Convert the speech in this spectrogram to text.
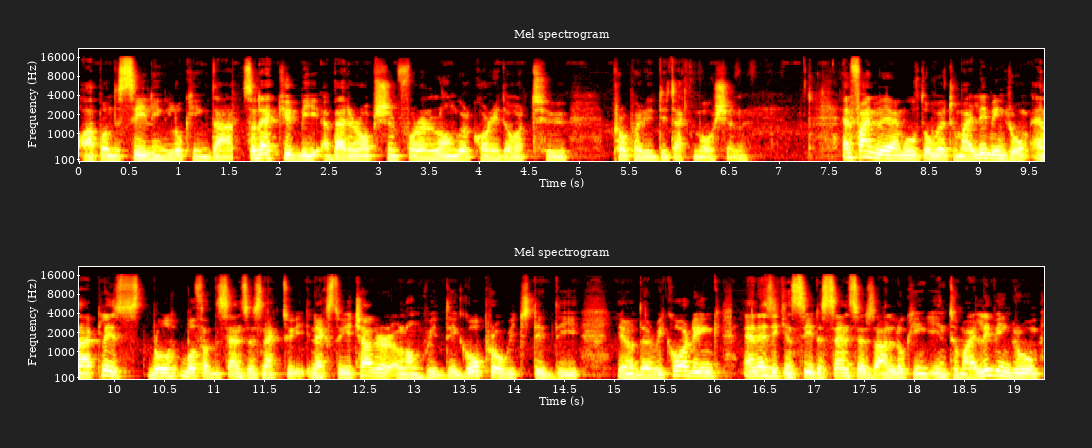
up on the ceiling looking down. So that could be a better option for a longer corridor to properly detect motion. And finally, I moved over to my living room and I placed both of the sensors next to next to each other, along with the GoPro, which did the you know the recording. And as you can see, the sensors are looking into my living room.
